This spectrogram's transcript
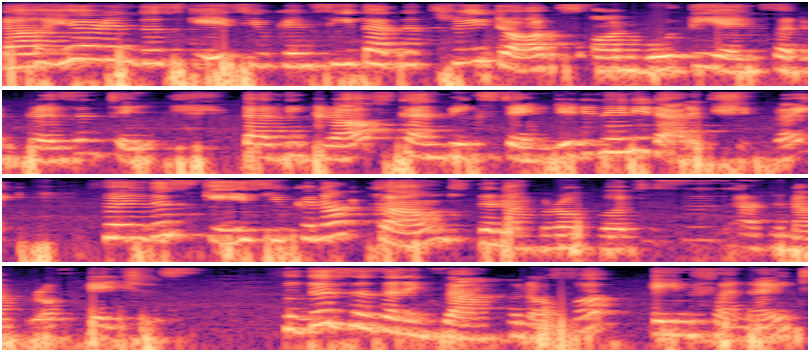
Now here in this case you can see that the three dots on both the ends are representing that the graph can be extended in any direction, right? So in this case you cannot count the number of vertices and the number of edges. So this is an example of a infinite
